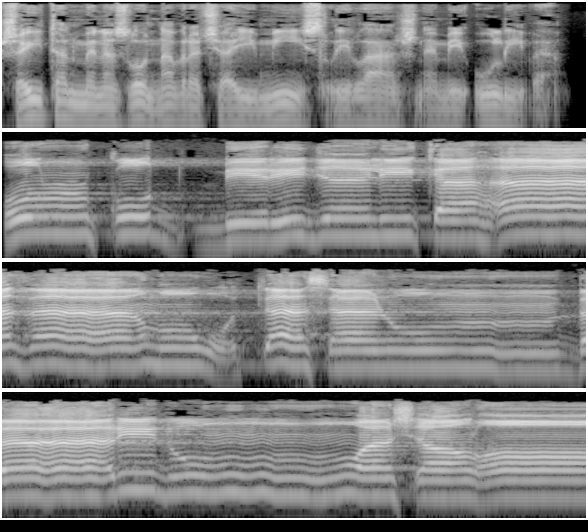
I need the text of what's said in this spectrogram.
Šeitan me na zlo navraća i misli lažne mi uliva. Urkud bi riđlika haza muhtasanum baridum wa šarab.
